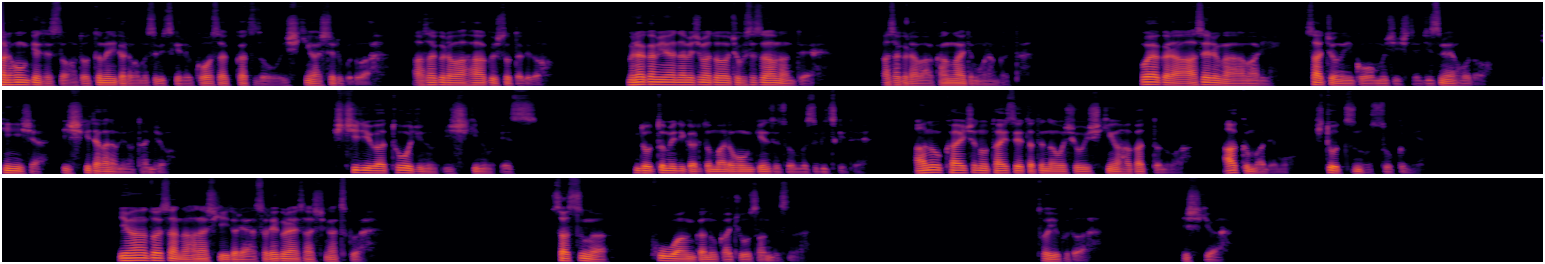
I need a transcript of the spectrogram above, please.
マルホン建設とドットメディカルを結びつける工作活動を意識がしてることは、朝倉は把握しとったけど、村上や鍋島と直接会うなんて、朝倉は考えてもおらんかった。親から焦るがあまり、薩長の意向を無視して実名報道、被疑者、石木貴則の誕生。七里は当時の意識の S。ドットメディカルとマルホン建設を結びつけて、あの会社の体制立て直しを意識が図ったのは、あくまでも一つの側面。今のトシさんの話聞いとりゃ、それぐらい察しがつくわ。さすが、公安課の課長さんですな。ということは、意識は、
